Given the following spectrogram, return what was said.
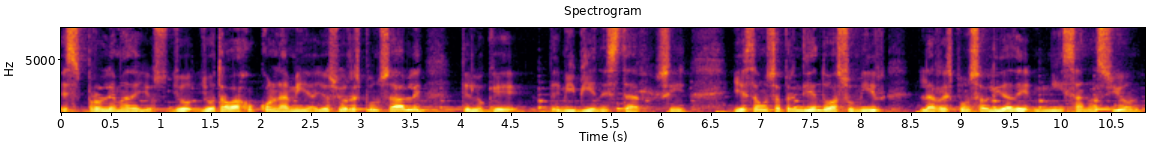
es problema de ellos. Yo, yo trabajo con la mía, yo soy responsable de lo que de mi bienestar, ¿sí? Y estamos aprendiendo a asumir la responsabilidad de mi sanación,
